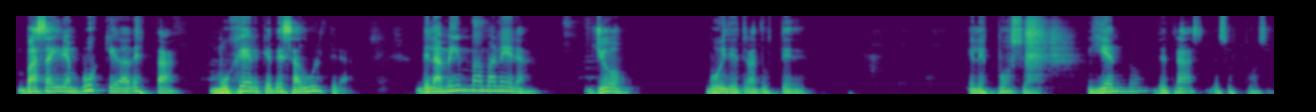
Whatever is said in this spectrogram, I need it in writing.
vas a ir en búsqueda de esta mujer que te es adúltera. De la misma manera, yo voy detrás de ustedes. El esposo yendo detrás de su esposa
